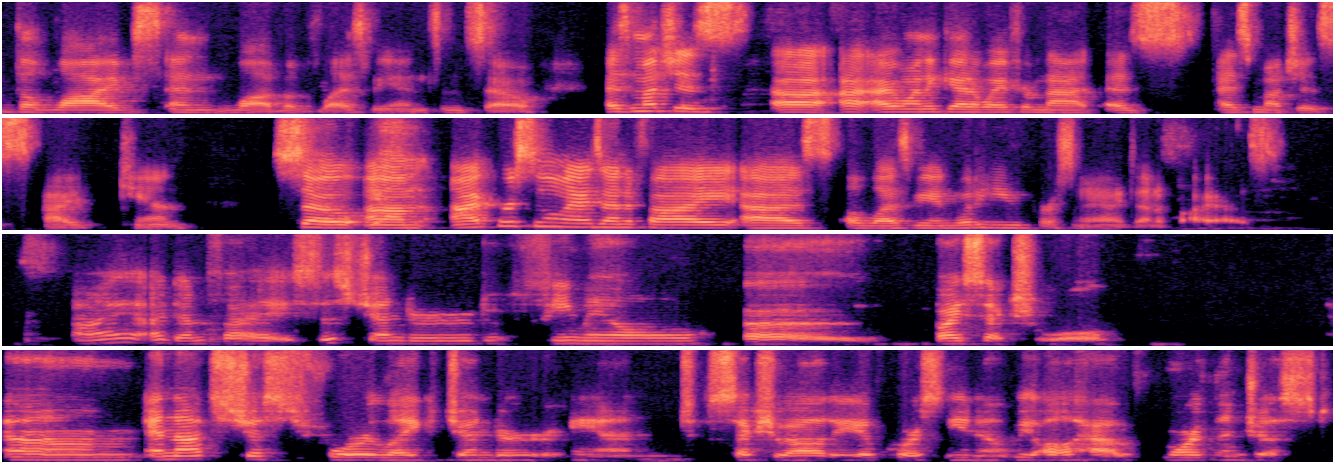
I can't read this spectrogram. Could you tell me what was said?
the lives and love of lesbians and so as much as uh, I, I want to get away from that as as much as I can. So um, I personally identify as a lesbian. What do you personally identify as? I identify cisgendered, female, uh, bisexual, um, and that's just for like gender and sexuality. Of course, you know we all have more than just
